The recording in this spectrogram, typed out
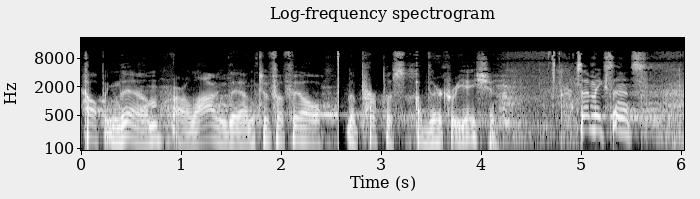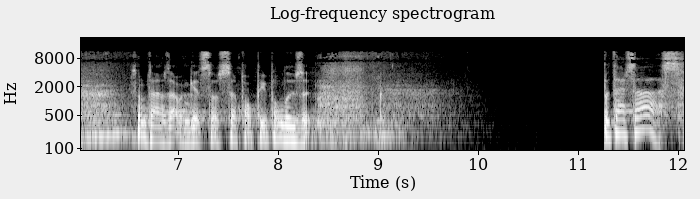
helping them or allowing them to fulfill the purpose of their creation. Does that make sense? Sometimes that one gets so simple, people lose it. But that's us.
